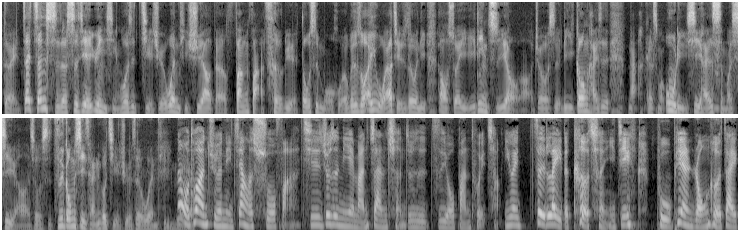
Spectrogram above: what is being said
对，在真实的世界运行或是解决问题需要的方法策略都是模糊，而不是说，哎，我要解决这个问题哦，所以一定只有哦，就是理工还是哪个什么物理系还是什么系啊，就是资工系才能够解决这个问题。那我突然觉得你这样的说法，其实就是你也蛮赞成，就是自由班退场，因为这类的课程已经普遍融合在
